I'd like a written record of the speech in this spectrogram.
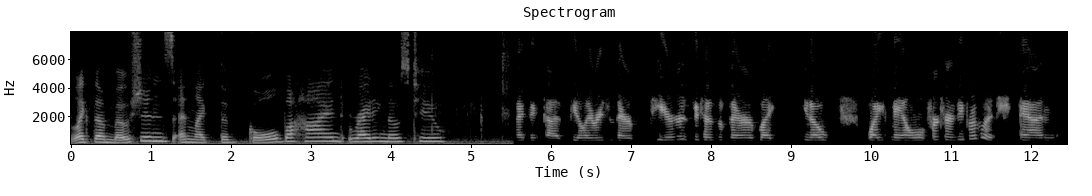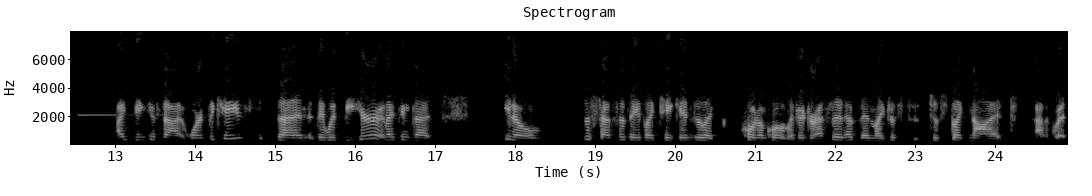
like the emotions and like the goal behind writing those two? I think that the only reason they're here is because of their like, you know, white male fraternity privilege and I think if that weren't the case, then they wouldn't be here. And I think that, you know, the steps that they've like taken to like quote unquote like address it have been like just just like not adequate.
